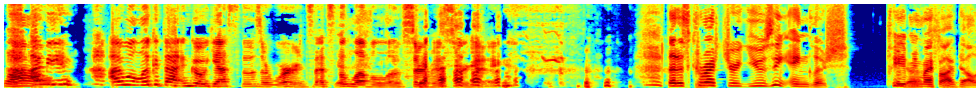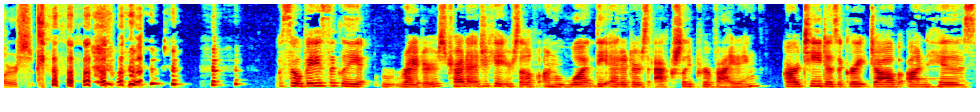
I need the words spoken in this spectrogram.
Wow. I mean, I will look at that and go, yes, those are words. That's the level of service you're getting. That is correct. You're using English. Pay me my five dollars. So basically, writers try to educate yourself on what the editor's actually providing. RT does a great job on his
